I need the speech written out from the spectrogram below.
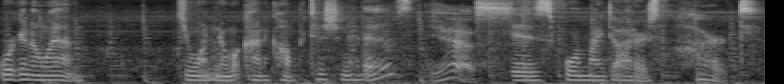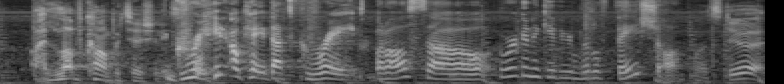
We're gonna win. Do you want to know what kind of competition it is? Yes. Is for my daughter's heart. I love competitions. Great. Okay, that's great. But also, we're gonna give you a little facial. Let's do it.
